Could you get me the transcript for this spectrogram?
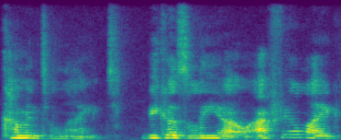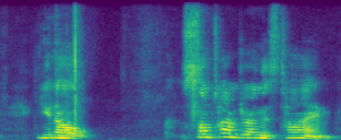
coming to light. Because Leo, I feel like, you know, sometime during this time,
